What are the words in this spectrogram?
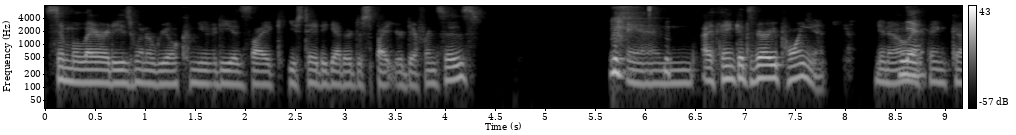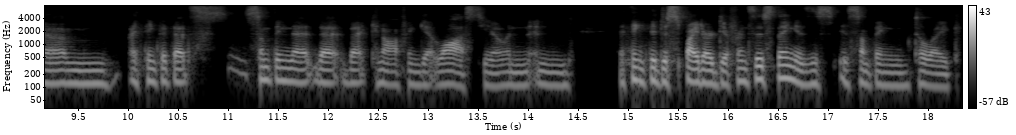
similarities when a real community is like you stay together despite your differences. And i think it's very poignant you know? Yeah. i think um i think that that's something that that that can often get lost you know? And and i think that despite our differences thing is is something to like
